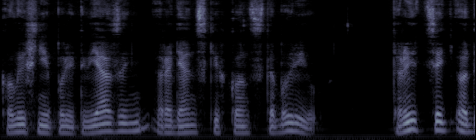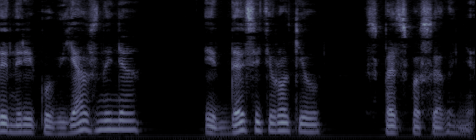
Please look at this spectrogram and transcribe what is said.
колишній політв'язень радянських концтаборів. 31 рік ув'язнення і 10 років спецпоселення.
